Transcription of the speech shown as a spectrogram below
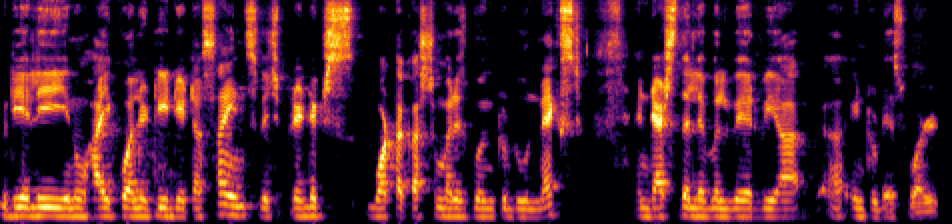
really you know high quality data science which predicts what a customer is going to do next. And that's the level where we are uh, in today's world.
